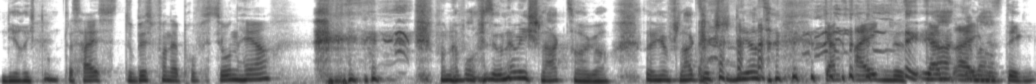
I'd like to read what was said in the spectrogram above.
in die Richtung. Das heißt, du bist von der Profession her Von der Profession her bin ich Schlagzeuger. Ich habe Schlagzeug studiert. ganz eigenes, ganz ja, genau. eigenes Ding.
